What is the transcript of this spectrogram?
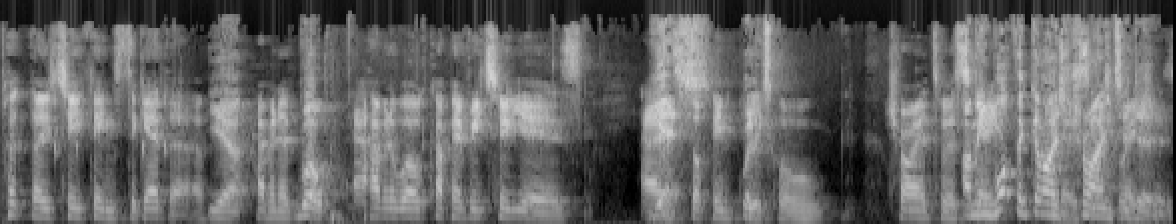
put those two things together? Yeah. having a Well- having a World Cup every two years and Yes. stopping Well, people trying to escape. I mean, what the guy's you know, trying to do.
